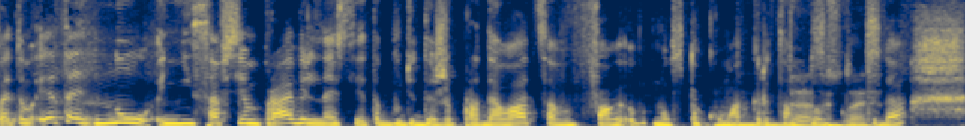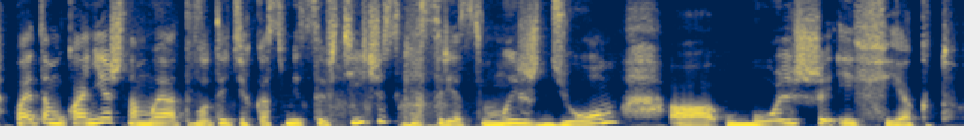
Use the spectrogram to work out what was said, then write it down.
поэтому это, ну, не совсем правильно, если это будет даже продаваться в, ну, в таком открытом да, доступе, согласен. да. Поэтому, конечно, мы от вот этих космецевтических средств мы ждем а, больше эффект.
